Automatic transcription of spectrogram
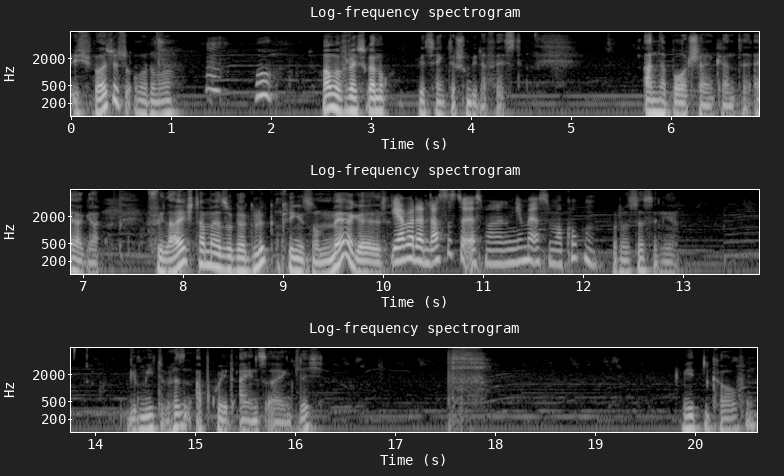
ich weiß es, warte mal. Oh, haben wir vielleicht sogar noch. Jetzt hängt er schon wieder fest. An der Bordsteinkante. Ja, egal. Vielleicht haben wir ja sogar Glück und kriegen jetzt noch mehr Geld. Ja, aber dann lass es doch erstmal. Dann gehen wir erst mal gucken. Oder was ist das denn hier? Gemietet. Was ist ein Upgrade 1 eigentlich? Mieten kaufen.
